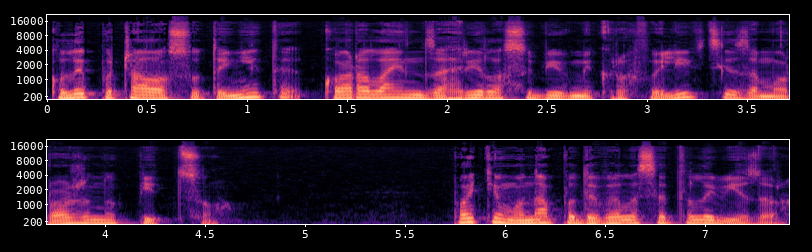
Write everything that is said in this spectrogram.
Коли почало сутеніти, Коралайн загріла собі в мікрохвилівці заморожену піцу. Потім вона подивилася телевізор.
